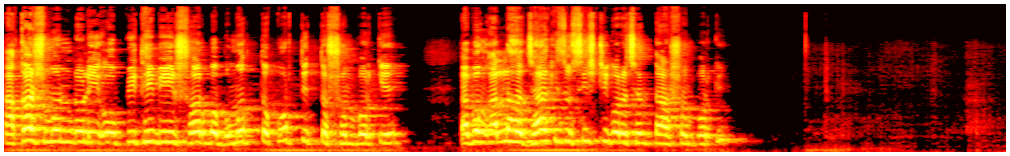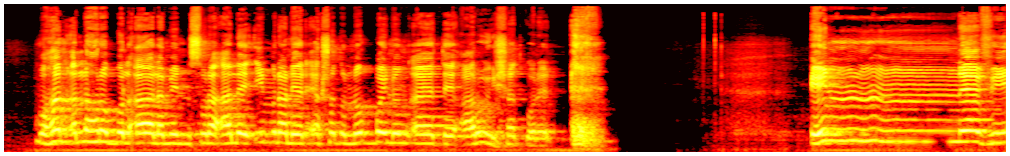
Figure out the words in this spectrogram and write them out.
আকাশমণ্ডলী ও পৃথিবীর সর্বভৌমত্ব কর্তৃত্ব সম্পর্কে এবং আল্লাহ যা কিছু সৃষ্টি করেছেন তার সম্পর্কে মহান আল্লাহ রব্বুল আলমিন সুরা আলে ইমরানের একশত নব্বই নং আয়াতে আরো ইসাদ করেন إن في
